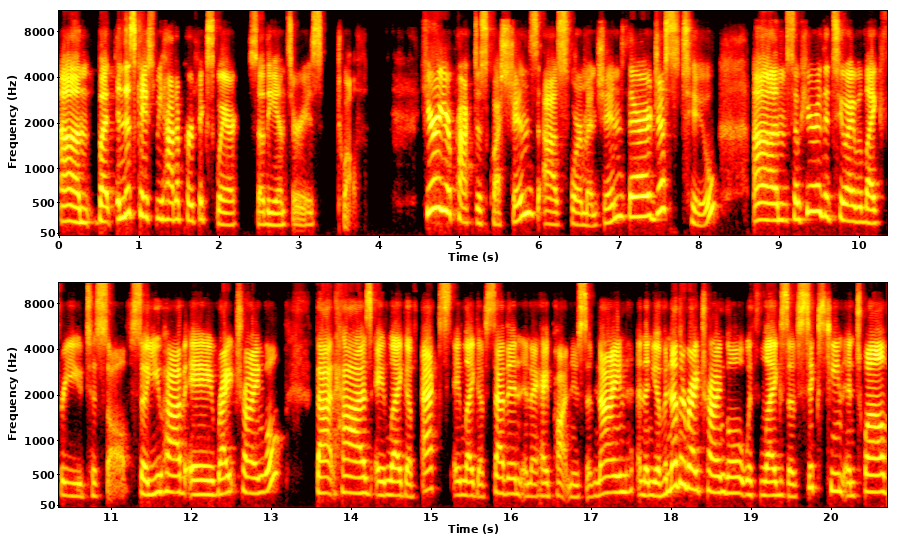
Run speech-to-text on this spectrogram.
Um, but in this case, we had a perfect square. So the answer is 12. Here are your practice questions, as forementioned. There are just two. Um, so here are the two I would like for you to solve. So you have a right triangle that has a leg of x, a leg of 7, and a hypotenuse of 9. And then you have another right triangle with legs of 16 and 12,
